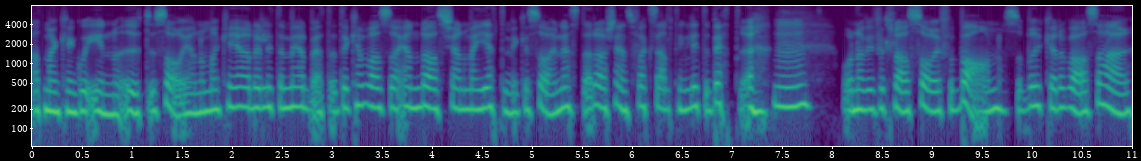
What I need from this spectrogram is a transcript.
Att man kan gå in och ut ur sorgen och man kan göra det lite medvetet. Det kan vara så en dag så känner man jättemycket sorg, nästa dag känns faktiskt allting lite bättre. Och när vi förklarar sorg för barn så brukar det vara så här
